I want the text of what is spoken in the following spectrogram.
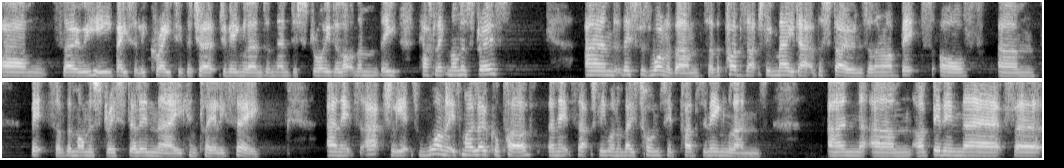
um, so he basically created the Church of England and then destroyed a lot of them, the Catholic monasteries. And this was one of them. So the pub's actually made out of the stones, and there are bits of um, bits of the monastery still in there. You can clearly see and it's actually it's one it's my local pub and it's actually one of the most haunted pubs in england and um, i've been in there for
